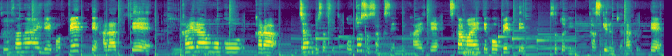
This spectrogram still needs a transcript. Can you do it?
潰さないでこうペッて払って階段をこうからジャンプさせて落とす作戦に変えて捕まえてこうペッて外に助けるんじゃなくて、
